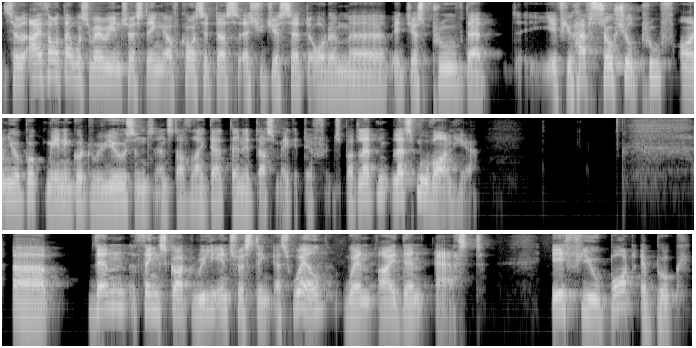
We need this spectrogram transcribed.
so I thought that was very interesting. Of course, it does, as you just said, Autumn. Uh, it just proved that if you have social proof on your book, meaning good reviews and, and stuff like that, then it does make a difference. But let let's move on here. Uh, then things got really interesting as well when I then asked if you bought a book,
